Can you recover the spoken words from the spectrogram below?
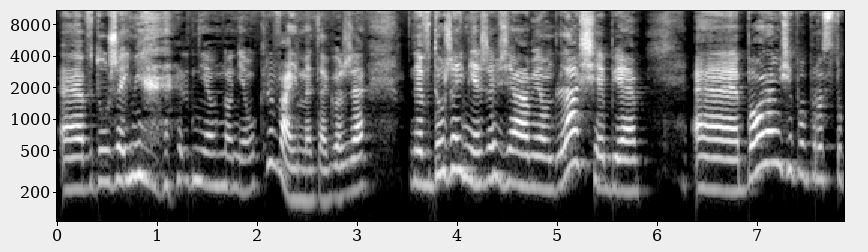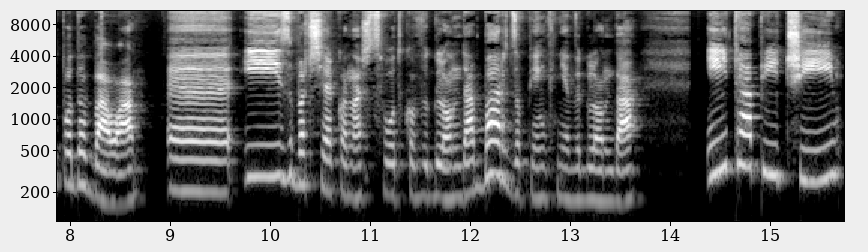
E, W dużej mierze, nie, no nie ukrywajmy tego, że w dużej mierze wzięłam ją dla siebie, e, bo ona mi się po prostu podobała. E, I zobaczcie, jak ona słodko wygląda. Bardzo pięknie wygląda. I ta Peachy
